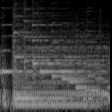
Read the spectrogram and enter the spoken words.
Música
